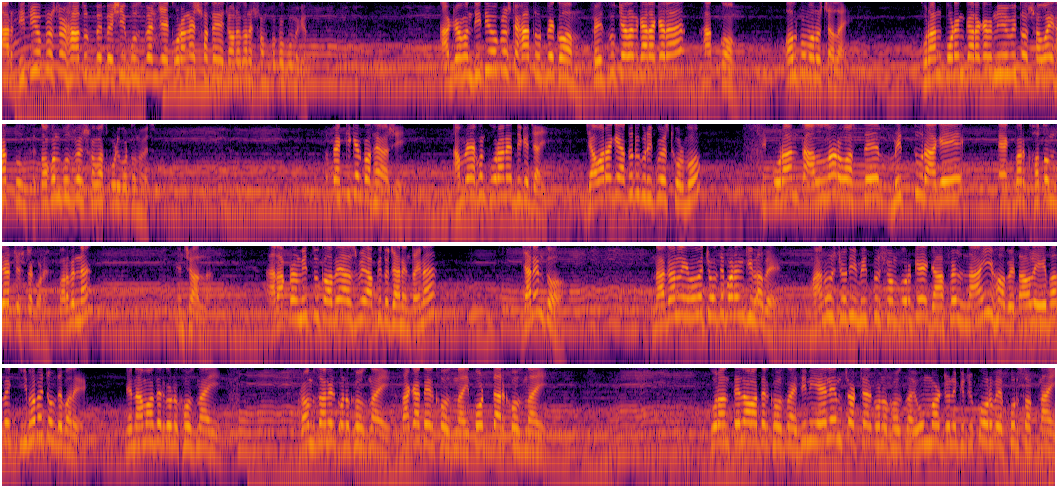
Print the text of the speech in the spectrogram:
আর দ্বিতীয় প্রশ্নের হাত উঠবে বেশি, বুঝবেন যে কোরআনের সাথে জনগণের সম্পর্ক কমে গেছে। আর যখন দ্বিতীয় প্রশ্নে হাত উঠবে কম ফেসবুক চালান কারা কারা? হাত কম। অল্প মানুষ চালায়। কোরআন পড়েন কারা কারা? নিয়মিত সবাই হাত তুলছে। তখন বুঝবেন সমাজ পরিবর্তন হয়েছে। তো প্র্যাকটিক্যাল কথায় আসি। আমরা এখন কোরআনের দিকে যাই। যাওয়ার আগে এতটুকু রিকোয়েস্ট করব কোরআনটা আল্লাহর ওয়াস্তে মৃত্যুর আগে একবার খতম দেওয়ার চেষ্টা করেন, পারবেন না? ইনশাআল্লাহ। আর আপনার মৃত্যু কবে আসবে আপনি তো জানেন, তাই না? জানেন তো? না জানলে এভাবে চলতে পারেন কীভাবে? মানুষ যদি মৃত্যু সম্পর্কে গাফেল নাই হবে, তাহলে এভাবে কীভাবে চলতে পারে? যে নামাজের কোনো খোঁজ নাই, রমজানের কোনো খোঁজ নাই, জাকাতের খোঁজ নাই, পর্দার খোঁজ নাই, কোরআন তেলাওয়াতের খোঁজ নাই দিনই এলেম চর্চার কোনো খোঁজ নাই, উম্মার জন্য কিছু করবে, ফুরসত নাই।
